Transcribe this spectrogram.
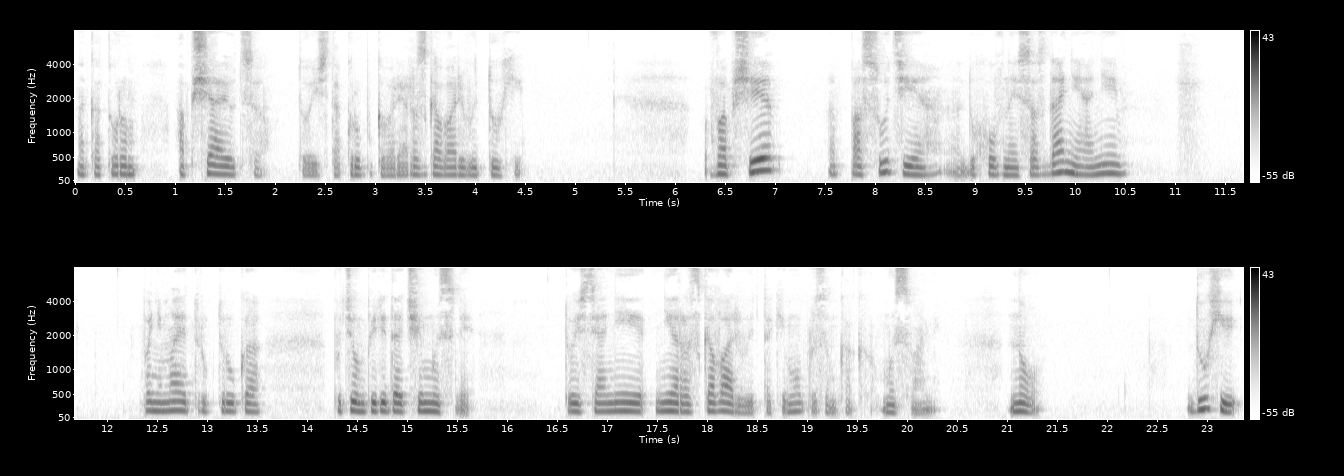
на котором общаются, то есть, так грубо говоря, разговаривают духи. Вообще, по сути, духовные создания, они понимают друг друга путем передачи мысли. То есть они не разговаривают таким образом, как мы с вами. Но духи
